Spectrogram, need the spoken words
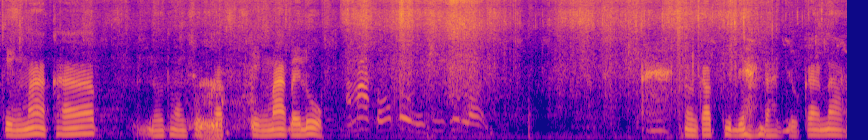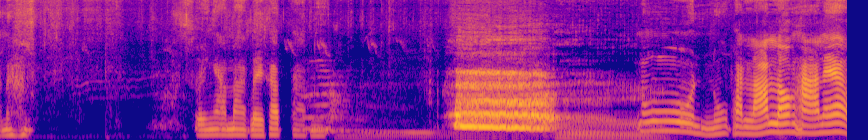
เก่งมากครับ หนูทองสุกครับ เก่งมากเลยลูกอามาสองตัวนี่ทีขึ้นเลยนู่นครับที่เลี้ยงดัดอยู่ข้างหน้านะครับ สวยงามมากเลยครับภาพนี้นู่นหนูพันล้านร้องหาแล้ว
